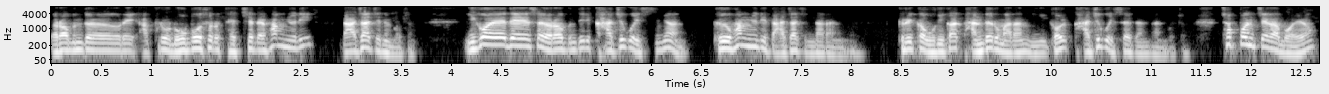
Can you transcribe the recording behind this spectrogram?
여러분들의 앞으로 로봇으로 대체될 확률이 낮아지는 거죠. 이거에 대해서 여러분들이 가지고 있으면 그 확률이 낮아진다라는 거예요. 그러니까 우리가 반대로 말하면 이걸 가지고 있어야 된다는 거죠. 첫 번째가 뭐예요?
